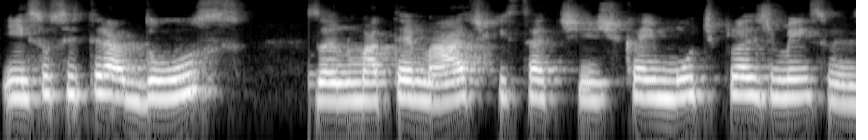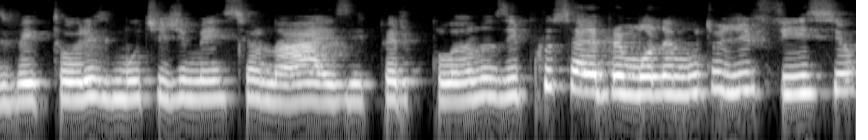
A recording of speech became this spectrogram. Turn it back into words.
E isso se traduz usando matemática e estatística em múltiplas dimensões, vetores multidimensionais, hiperplanos, e para o cérebro humano é muito difícil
